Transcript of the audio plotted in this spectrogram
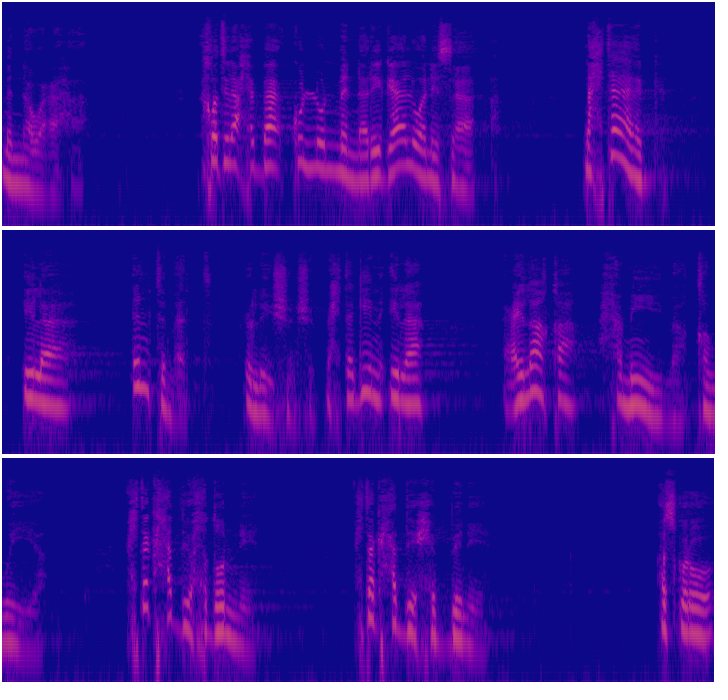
من نوعها. إخوتي الأحباء كل منا رجال ونساء. نحتاج إلى intimate relationship. محتاجين إلى علاقة حميمة قوية. محتاج حد يحضني. محتاج حد يحبني. أذكر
